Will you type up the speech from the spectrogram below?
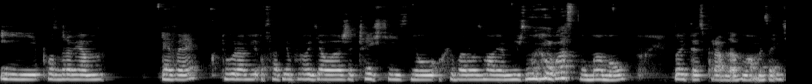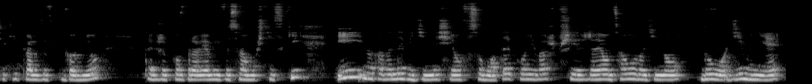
I pozdrawiam Ewę, która mi ostatnio powiedziała, że częściej z nią chyba rozmawiam niż z moją własną mamą. No i to jest prawda, bo mamy zajęcia kilka razy w tygodniu. Także pozdrawiam i wysyłam uściski. I notabene widzimy się w sobotę, ponieważ przyjeżdżają całą rodziną do Łodzi mnie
